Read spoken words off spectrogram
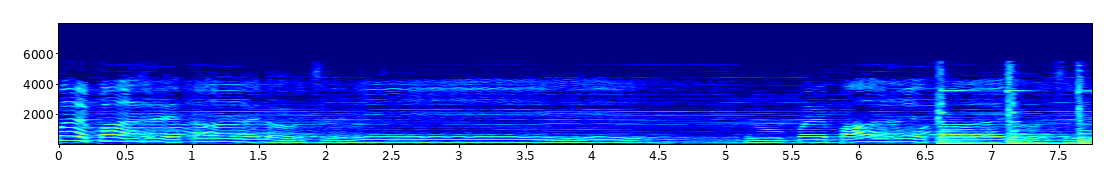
पर पा रूप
